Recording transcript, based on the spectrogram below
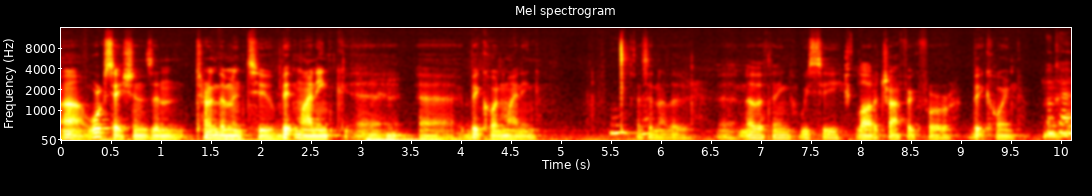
uh, workstations and turn them into bit mining, uh, uh, Bitcoin mining. That's another uh, another thing we see a lot of traffic for Bitcoin. Okay.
